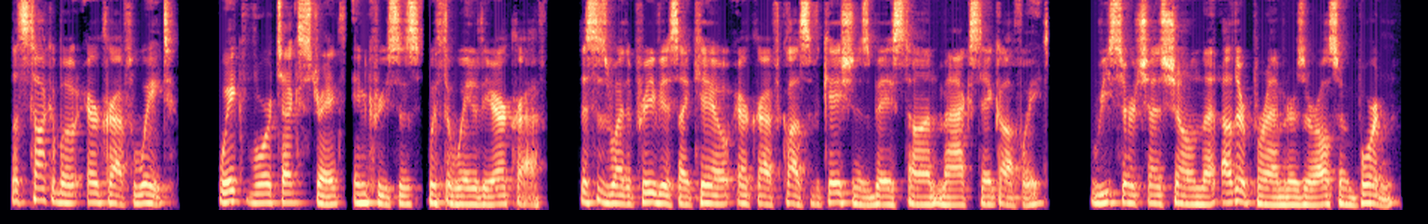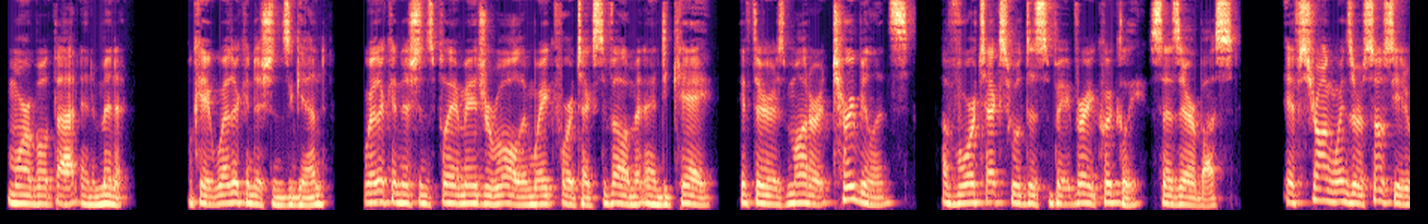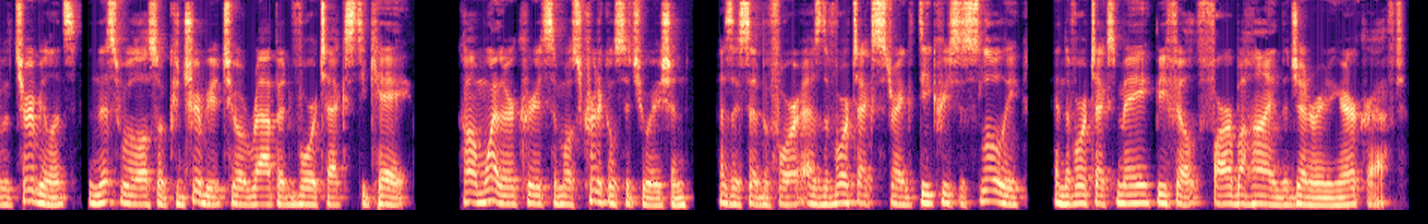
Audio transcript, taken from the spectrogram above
Let's talk about aircraft weight. Wake vortex strength increases with the weight of the aircraft. This is why the previous ICAO aircraft classification is based on max takeoff weight. Research has shown that other parameters are also important. More about that in a minute. Okay, weather conditions again. Weather conditions play a major role in wake vortex development and decay. If there is moderate turbulence, a vortex will dissipate very quickly, says Airbus. If strong winds are associated with turbulence, then this will also contribute to a rapid vortex decay. Calm weather creates the most critical situation, as I said before, as the vortex strength decreases slowly and the vortex may be felt far behind the generating aircraft.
